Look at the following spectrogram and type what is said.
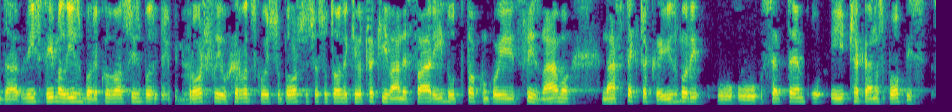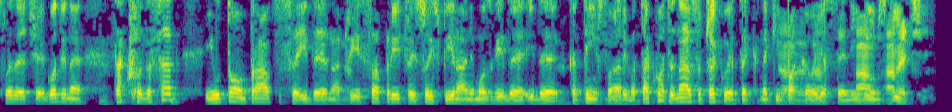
da vi ste imali izbore, kod vas izbori prošli, u Hrvatskoj su prošli, sve su to neke očekivane stvari, idu tokom koji svi znamo, nas tek čekaju izbori u, u septembru i čeka nas popis sledeće godine, tako da sad i u tom pravcu sve ide, znači sva priča i sve ispiranje mozga ide, ide ka tim stvarima, tako da nas očekuje tek neki da, pakao da, da. zimski. A, a već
